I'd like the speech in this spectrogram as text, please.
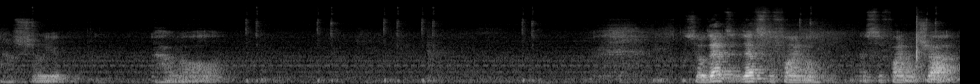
I'll show you how it all. So that's, that's the final, that's the final shot.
